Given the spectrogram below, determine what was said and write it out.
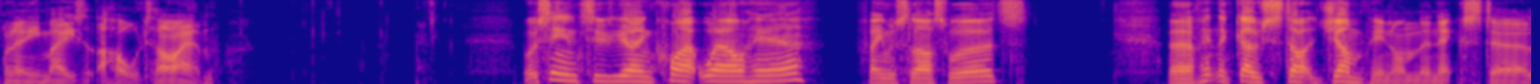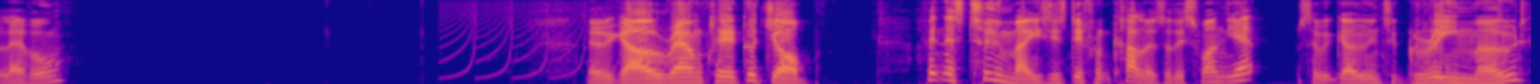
on any maze at the whole time. But it seems to be going quite well here. Famous last words. Uh, I think the ghosts start jumping on the next uh, level. There we go, round clear, good job. I think there's two mazes, different colours of this one, yep. So we go into green mode.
